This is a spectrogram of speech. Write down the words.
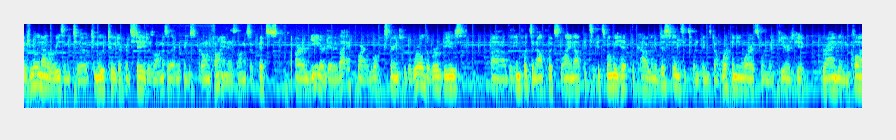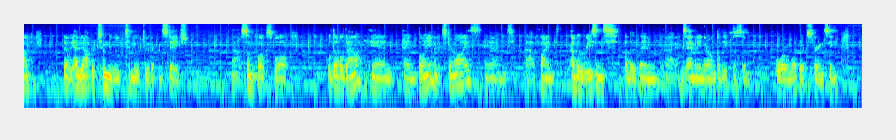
there's really not a reason to, to move to a different stage as long as everything's going fine, as long as it fits our need, our daily life, our experience with the world, the worldviews, uh, the inputs and outputs line up. It's, it's when we hit the cognitive dissonance, it's when things don't work anymore, it's when the gears get grinded and clogged that we have the opportunity to move to a different stage. Uh, some folks will will double down and and blame and externalize and uh, find other reasons other than uh, examining their own belief system for what they're experiencing.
